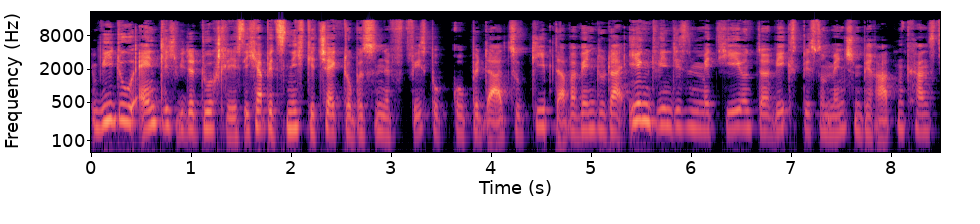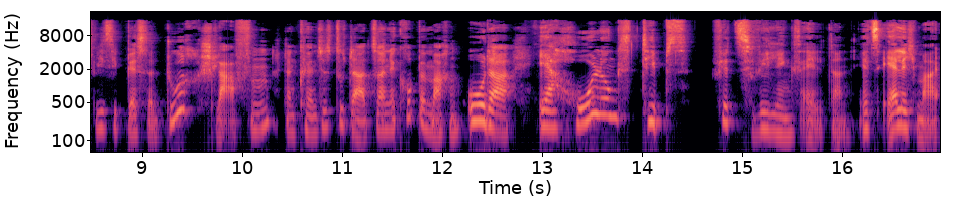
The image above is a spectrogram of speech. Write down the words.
wie du endlich wieder durchschläfst. Ich habe jetzt nicht gecheckt, ob es eine Facebook-Gruppe dazu gibt, aber wenn du da irgendwie in diesem Metier unterwegs bist und Menschen beraten kannst, wie sie besser durchschlafen, dann könntest du dazu eine Gruppe machen. Oder Erholungstipps für Zwillingseltern. Jetzt ehrlich mal,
